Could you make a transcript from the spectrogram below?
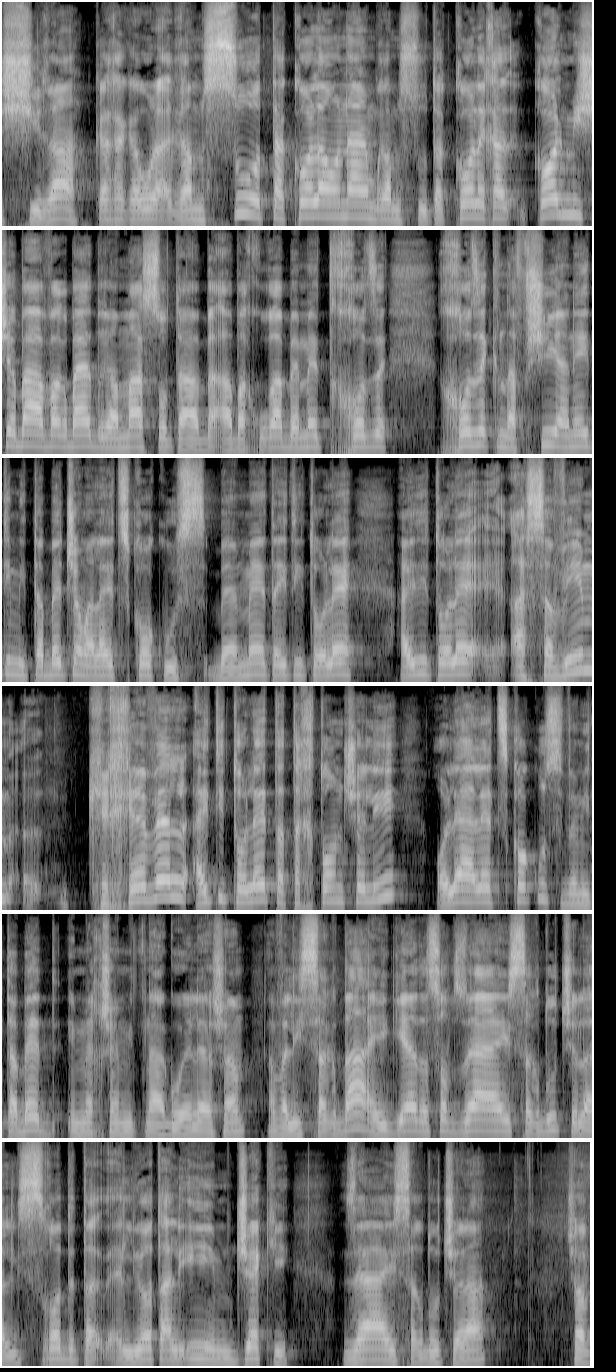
שירה, ככה קראו לה, רמסו אותה, כל העונה הם רמסו אותה, כל אחד, כל מי שבא עבר ביד רמס אותה, הבחורה באמת חוזק, חוזק נפשי, אני הייתי מתאבד שם על העץ קוקוס, באמת הייתי תולה, הייתי תולה עשבים כחבל, הייתי תולה את התחתון שלי, עולה על עץ קוקוס ומתאבד עם איך שהם התנהגו אליה שם, אבל היא שרדה, היא הגיעה עד הסוף, זה היה ההישרדות שלה, לשרוד, את, להיות על אי עם ג'קי, זה היה ההישרדות שלה. עכשיו,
